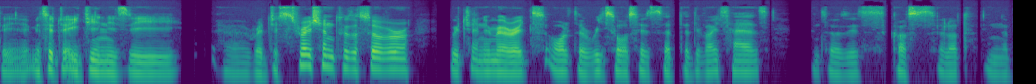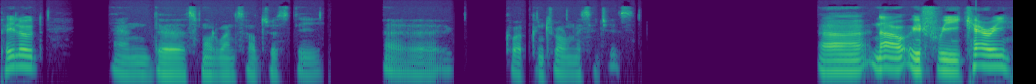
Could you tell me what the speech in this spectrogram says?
The message 18 is the uh, registration to the server, which enumerates all the resources that the device has. And so this costs a lot in the payload. And the small ones are just the uh, CoAP control messages. Uh, now, if we carry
